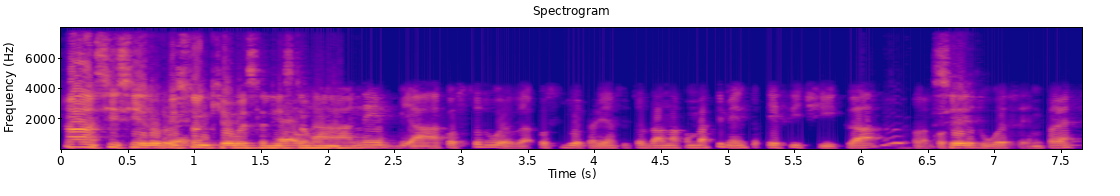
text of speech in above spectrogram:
Ah sì sì, l'ho visto anch'io questa lista. È una con... nebbia a costo 2, costo 2 per il danno a combattimento e si cicla, a costo sì. 2 sempre,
